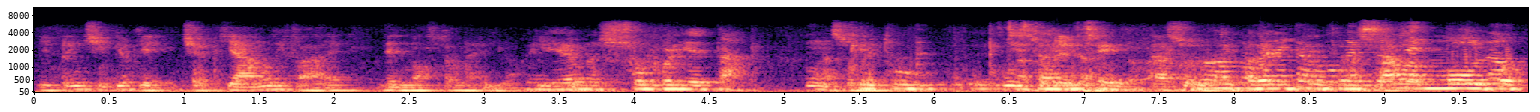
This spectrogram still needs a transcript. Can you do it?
il principio che cerchiamo di fare del nostro meglio. Quindi è una sobrietà una che tu ci stai dicendo. Assolutamente. Ti interessava molto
